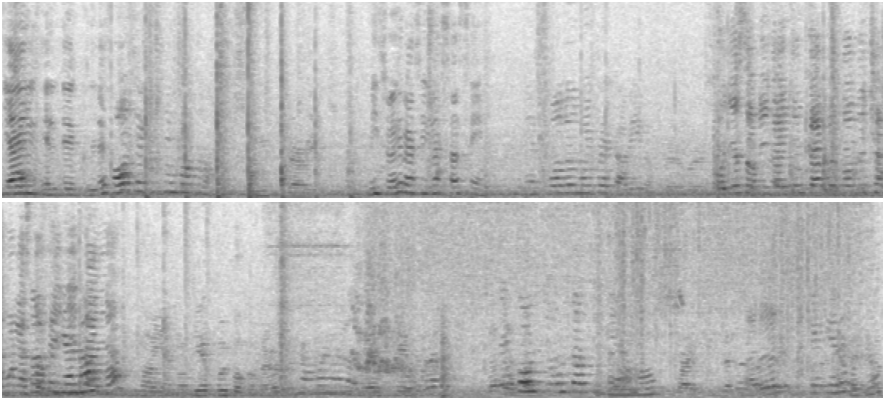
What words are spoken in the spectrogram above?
Ya el, el de, el de- Oh, aquí otro. mi suegra sí las hace. Mi esposo es muy precavido. Oye, amiga, ahí te encargo en dónde echamos las Entonces, ¿ya tortillitas, no? ¿no? Ya no, tiene muy poco, pero. Tengo un, un tortillero. A ver, ¿Qué quieres? Ándalo.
